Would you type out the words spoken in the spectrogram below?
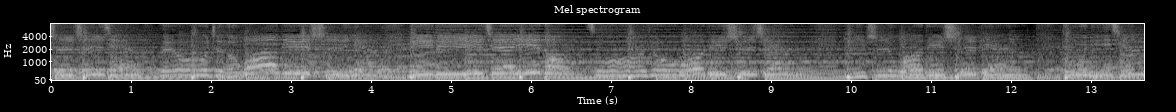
时之间，留着我的誓言，你的一切移动左右我的视线，你是我的诗篇。读你千遍。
